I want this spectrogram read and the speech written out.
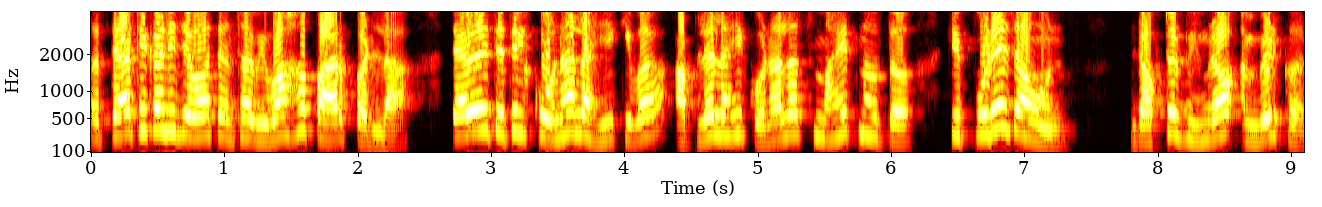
तर त्या ठिकाणी जेव्हा त्यांचा विवाह पार पडला त्यावेळी तेथील कोणालाही किंवा आपल्यालाही कोणालाच माहीत नव्हतं की पुढे जाऊन डॉक्टर भीमराव आंबेडकर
